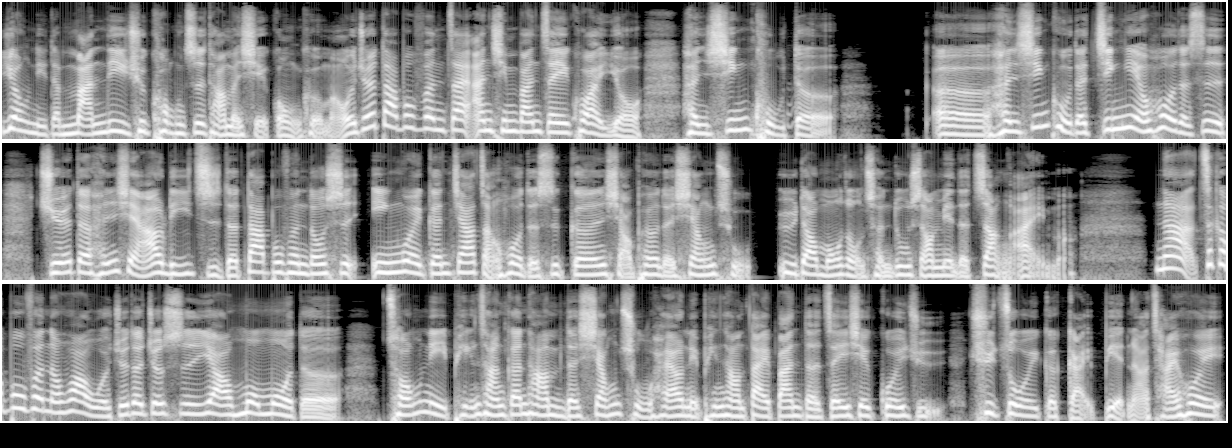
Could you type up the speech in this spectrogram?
用你的蛮力去控制他们写功课嘛。我觉得大部分在安亲班这一块有很辛苦的，呃，很辛苦的经验，或者是觉得很想要离职的，大部分都是因为跟家长或者是跟小朋友的相处遇到某种程度上面的障碍嘛。那这个部分的话，我觉得就是要默默的从你平常跟他们的相处，还有你平常带班的这一些规矩去做一个改变啊，才会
